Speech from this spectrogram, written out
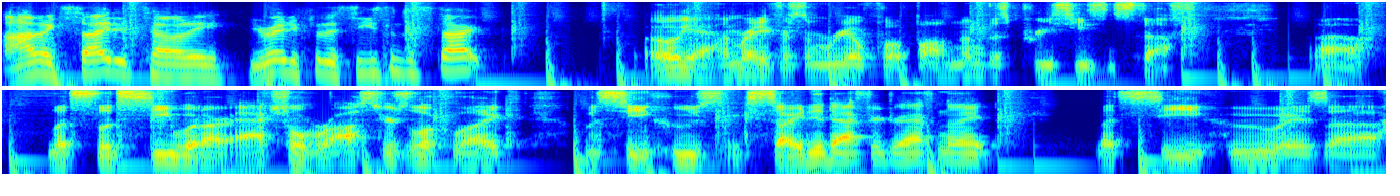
I'm excited, Tony. You ready for the season to start? Oh yeah, I'm ready for some real football. None of this preseason stuff. Uh, let's let's see what our actual rosters look like. Let's see who's excited after draft night. Let's see who is uh,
